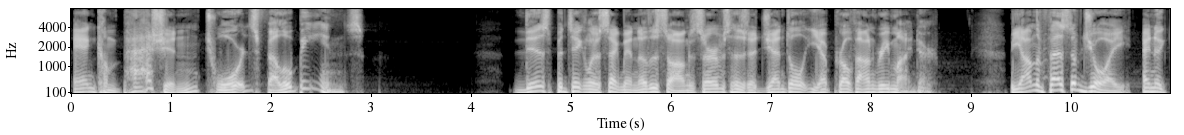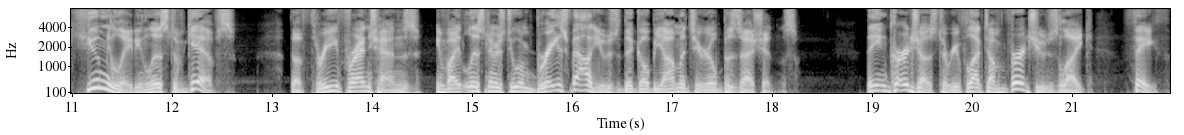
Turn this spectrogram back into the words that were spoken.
and compassion towards fellow beings. This particular segment of the song serves as a gentle yet profound reminder. Beyond the festive joy and accumulating list of gifts, the three French hens invite listeners to embrace values that go beyond material possessions. They encourage us to reflect on virtues like faith,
